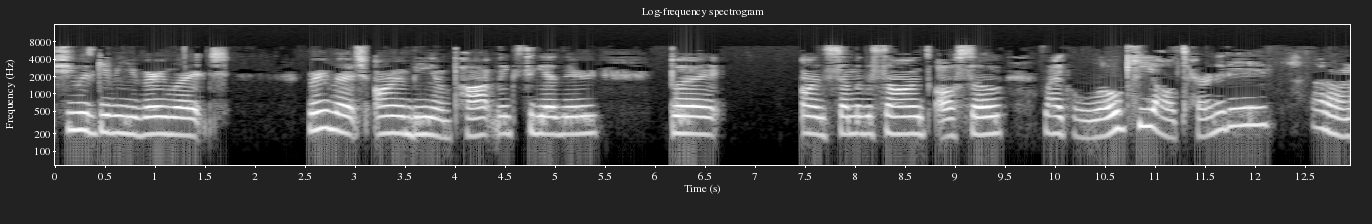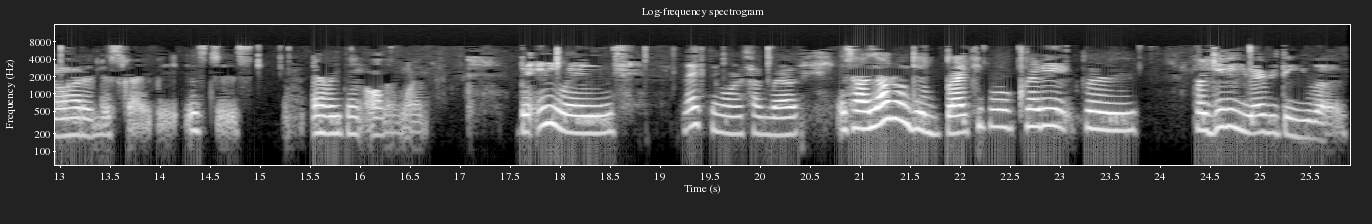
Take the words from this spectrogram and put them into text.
she was giving you very much very much R&B and pop mixed together, but on some of the songs also like low key alternative. I don't know how to describe it. It's just everything all in one. But anyways, next thing I want to talk about is how y'all don't give black people credit for for giving you everything you love.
